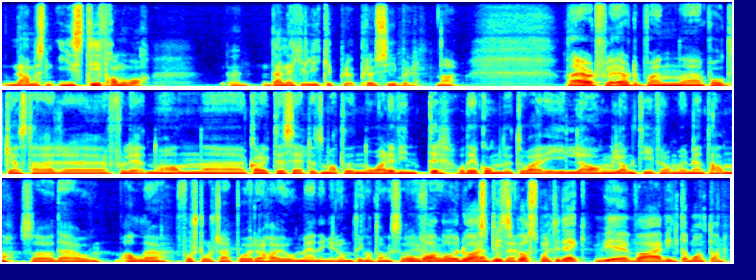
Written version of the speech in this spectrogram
nærmest en istid framover, den er ikke like pl plausibel. Nei. Nei, jeg, hørte, jeg hørte på en podkast her uh, forleden, og han uh, karakteriserte det som at nå er det vinter, og det kom det til å være i lang, lang tid framover, mente han. da. Så det er jo Alle forstår seg på året, har jo meninger om ting og tang. Så Og, hva, får jo og da er mitt spørsmål til deg, eh, hva er vintermånedene?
